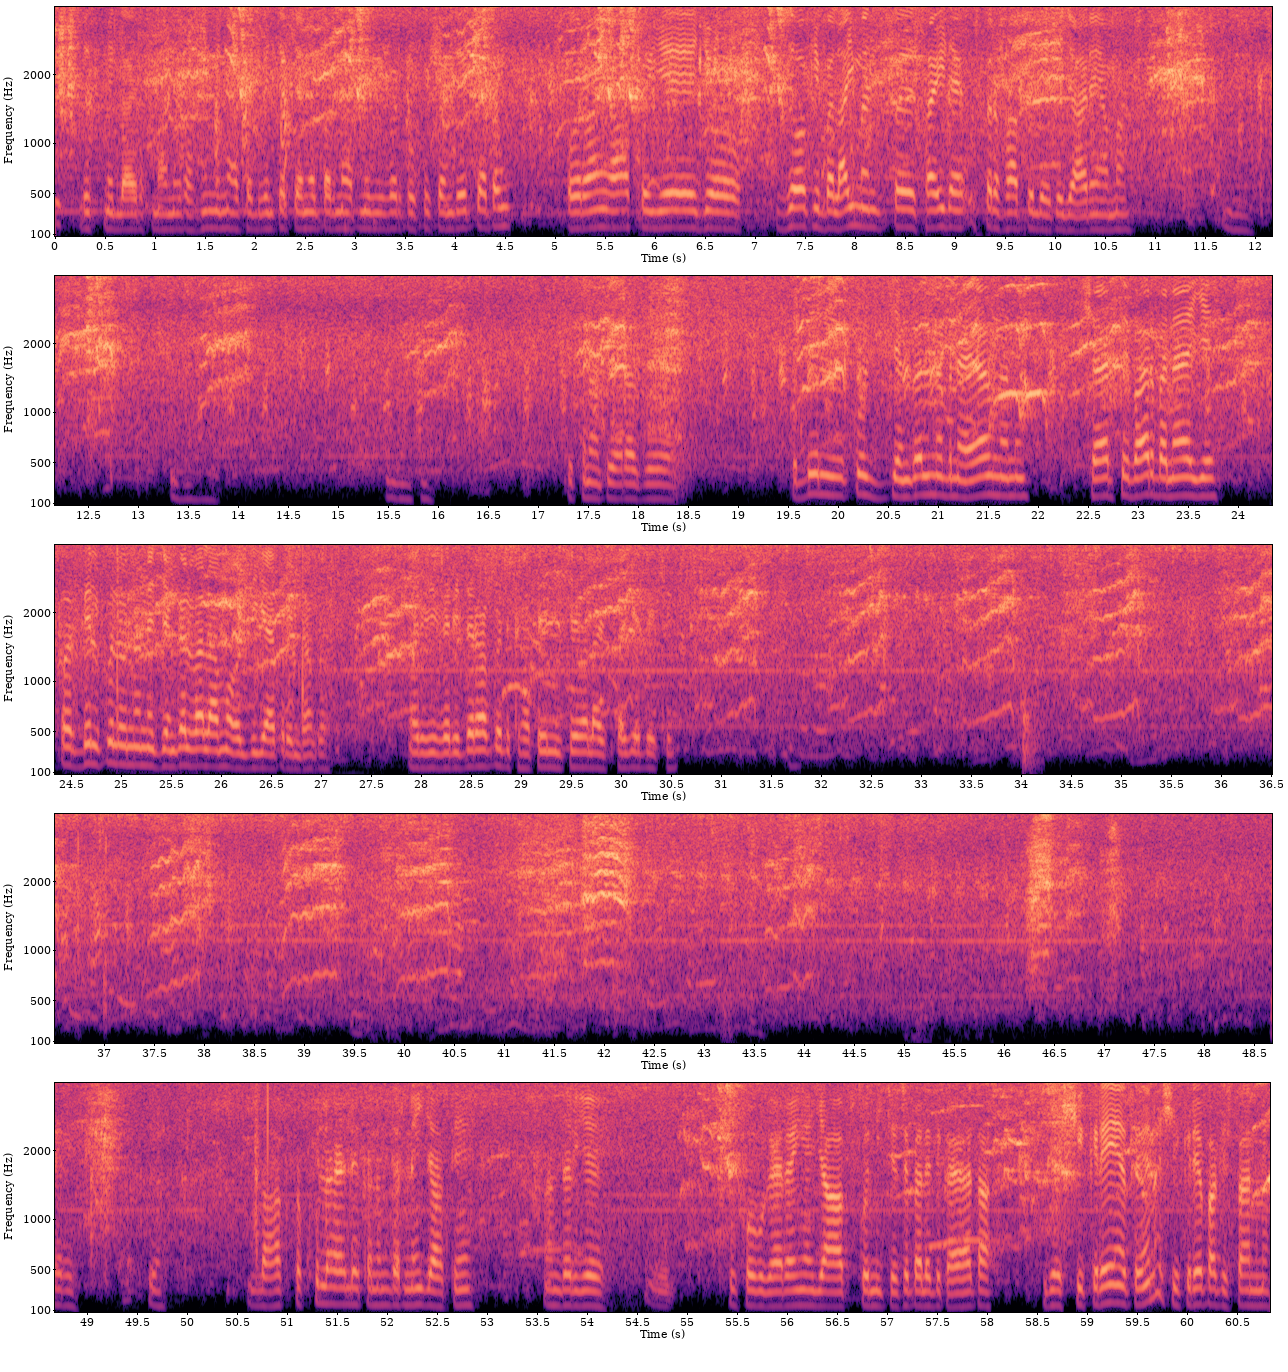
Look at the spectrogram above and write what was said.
बिसमीम adventure channel पर मैं अपने व्यूवर को खुश आमदेद कहता हूँ। और आए आपको ये जो जो की भलाई मंद साइड है, उस तरफ़ आपको लेके जा रहे हैं हम। कितना प्यारा जो है। तो बिल्कुल जंगल में बनाया उन्होंने। शहर से बाहर बनाया ये। और बिल्कुल उन्होंने जंगल वाला माहौल दिया है परिंदों को। और इधर इधर आपको दिखाते हैं, नीचे वाला हिस्सा, ये देखें। फिर लाख तो खुला है, लेकिन अंदर नहीं जाते हैं। अंदर ये फूफो वगैरह ही, या आपको नीचे से पहले दिखाया था, जो शिकरे होते हैं ना शिकरे पाकिस्तान में,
